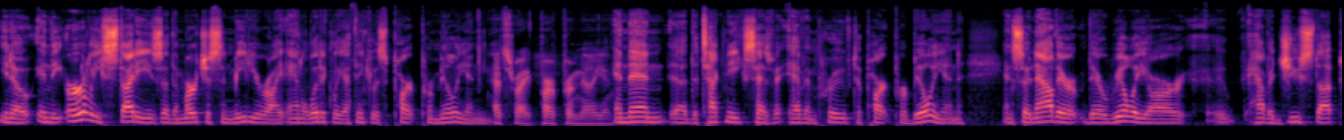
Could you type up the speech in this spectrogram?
you know, in the early studies of the Murchison meteorite, analytically, I think it was part per million. That's right, part per million. And then uh, the techniques has, have improved to part per billion. And so now there there really are uh, have a juiced up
